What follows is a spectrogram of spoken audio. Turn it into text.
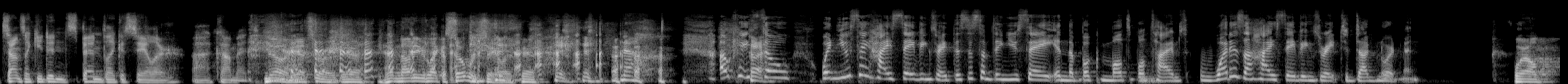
sounds like you didn't spend like a sailor uh, comment. No, that's right. Yeah. Not even like a sober sailor. Yeah. No. Okay, so when you say high savings rate, this is something you say in the book multiple times. What is a high savings rate to Doug Nordman? Well,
